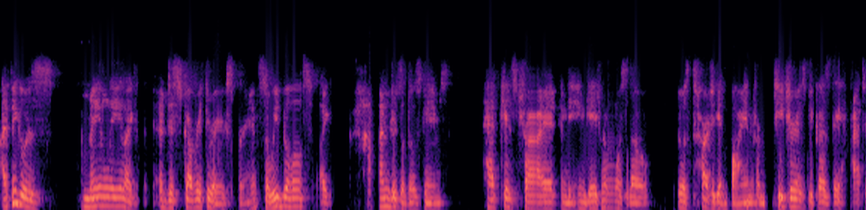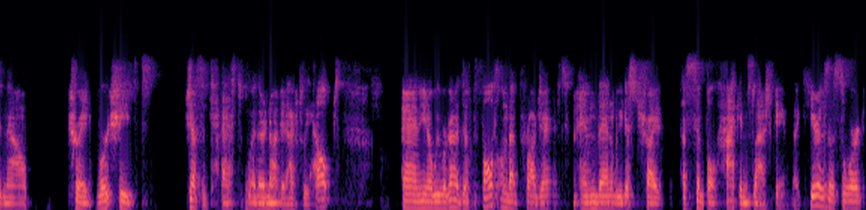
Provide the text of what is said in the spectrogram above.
I think it was mainly like a discovery through experience. So we built like hundreds of those games, had kids try it, and the engagement was low. It was hard to get buy-in from teachers because they had to now create worksheets just to test whether or not it actually helped. And you know, we were going to default on that project, and then we just tried a simple hack and slash game. Like here's a sword,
